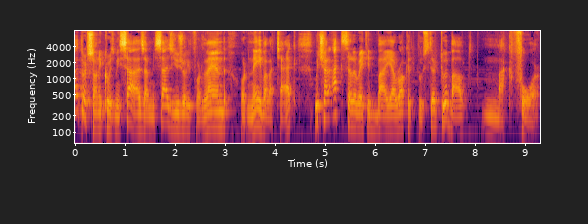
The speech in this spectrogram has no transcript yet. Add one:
Hypersonic cruise missiles are missiles usually for land or naval attack, which are accelerated by a rocket booster to about Mach 4.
